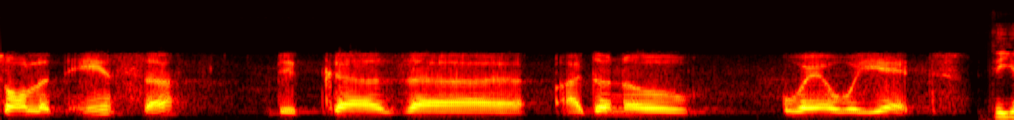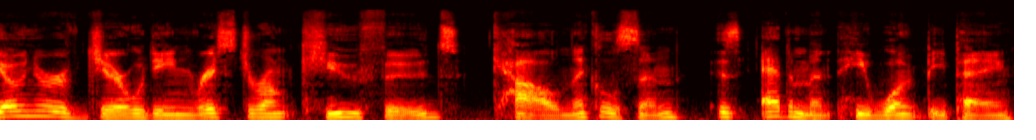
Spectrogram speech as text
solid answer because uh, I don't know where are we're at. The owner of Geraldine restaurant Q Foods, Carl Nicholson, is adamant he won't be paying.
